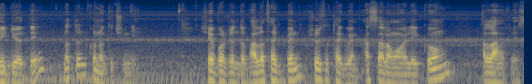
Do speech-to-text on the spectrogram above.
ভিডিওতে, নতুন কোনো কিছু নিয়ে। সে পর্যন্ত ভালো থাকবেন, সুস্থ থাকবেন। আসসালামু আলাইকুম, আল্লাহ হাফেজ।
